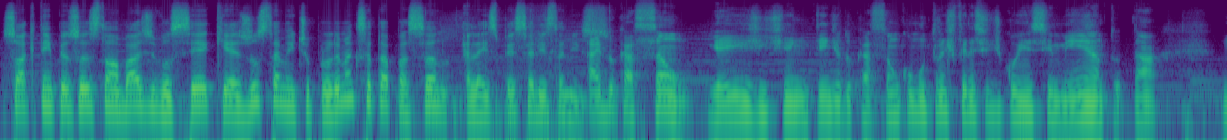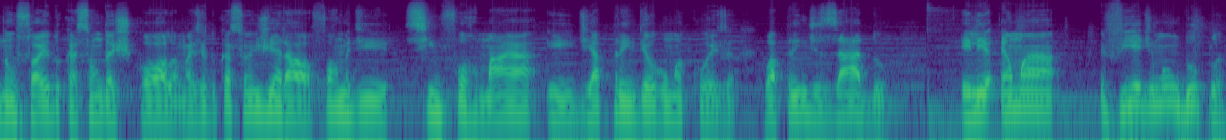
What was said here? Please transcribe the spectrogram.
Só que tem pessoas que estão abaixo de você que é justamente o problema que você tá passando, ela é especialista nisso. A educação, e aí a gente entende educação como transferência de conhecimento, tá? Não só a educação da escola, mas a educação em geral, a forma de se informar e de aprender alguma coisa. O aprendizado, ele é uma via de mão dupla.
